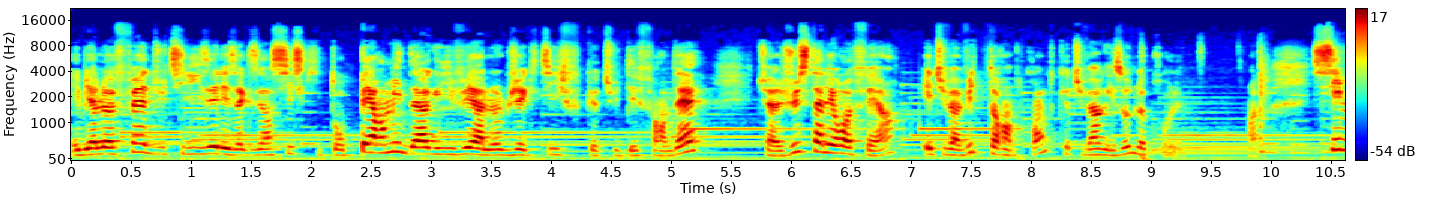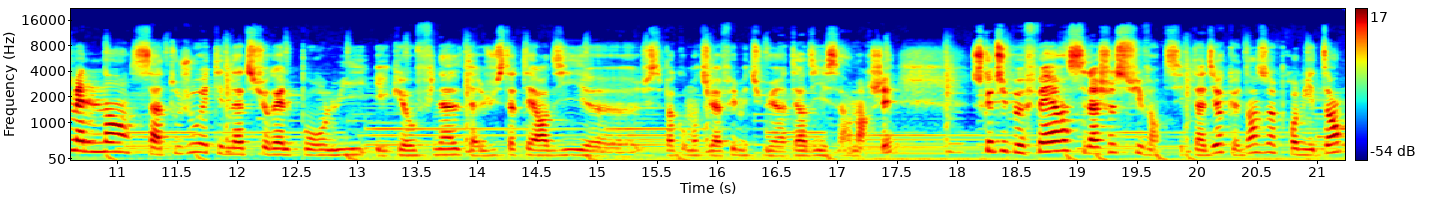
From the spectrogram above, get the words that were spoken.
eh bien le fait d'utiliser les exercices qui t'ont permis d'arriver à l'objectif que tu défendais, tu as juste à les refaire et tu vas vite te rendre compte que tu vas résoudre le problème. Si maintenant ça a toujours été naturel pour lui et qu'au final tu as juste interdit, euh, je sais pas comment tu as fait, mais tu lui as interdit et ça a marché, ce que tu peux faire, c'est la chose suivante. C'est-à-dire que dans un premier temps,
